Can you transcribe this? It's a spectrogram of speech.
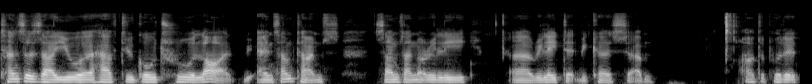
chances are you will have to go through a lot. And sometimes some are not really uh, related because um, how to put it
